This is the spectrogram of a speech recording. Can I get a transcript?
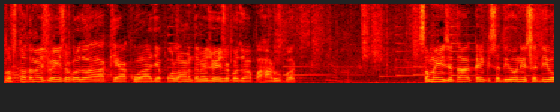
દોસ્તો તમે જોઈ શકો છો આખે આખું આ જે પોલાણ તમે જોઈ શકો છો આ પહાડ ઉપર. સમય જતાં કંઈક સદીઓની સદીઓ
